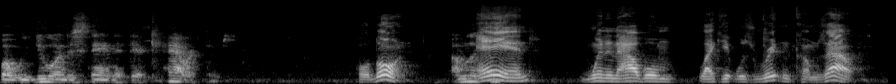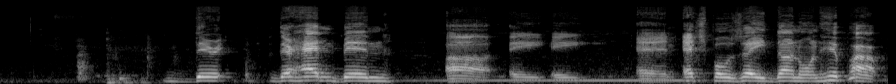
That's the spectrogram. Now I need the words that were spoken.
but we do understand that they're characters. hold on, I'm listening. and when an album like it was written comes out, there there hadn't been uh, a a an expose done on hip hop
